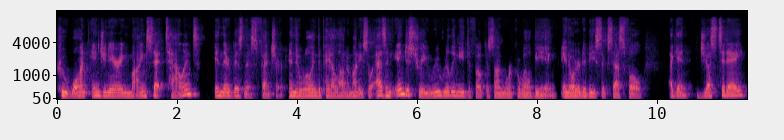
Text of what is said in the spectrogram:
who want engineering mindset talent in their business venture and they're willing to pay a lot of money. So, as an industry, we really need to focus on worker well being in order to be successful. Again, just today,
